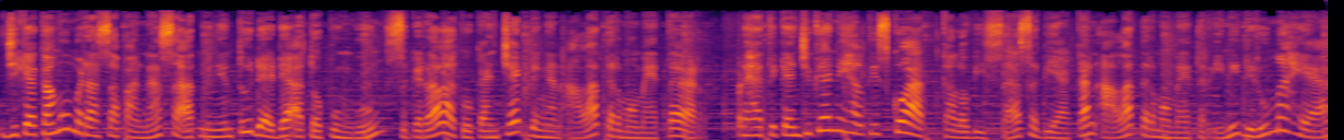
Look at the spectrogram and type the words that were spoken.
Jika kamu merasa panas saat menyentuh dada atau punggung, segera lakukan cek dengan alat termometer. Perhatikan juga nih Healthy Squad, kalau bisa sediakan alat termometer ini di rumah ya.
